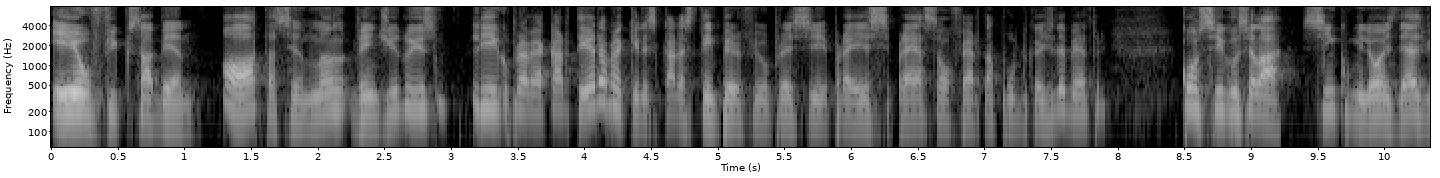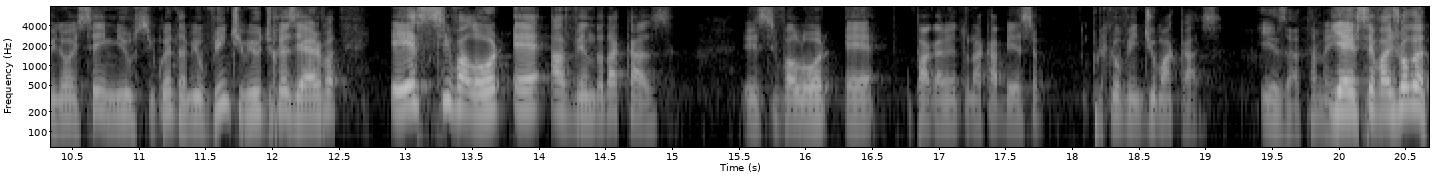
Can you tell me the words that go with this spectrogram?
eu fico sabendo? Ó, tá sendo vendido isso, ligo para minha carteira, para aqueles caras que têm perfil para esse, esse, essa oferta pública de debenture, consigo, sei lá, 5 milhões, 10 milhões, 100 mil, 50 mil, 20 mil de reserva. Esse valor é a venda da casa. Esse valor é o pagamento na cabeça porque eu vendi uma casa. Exatamente. E aí você vai jogando.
